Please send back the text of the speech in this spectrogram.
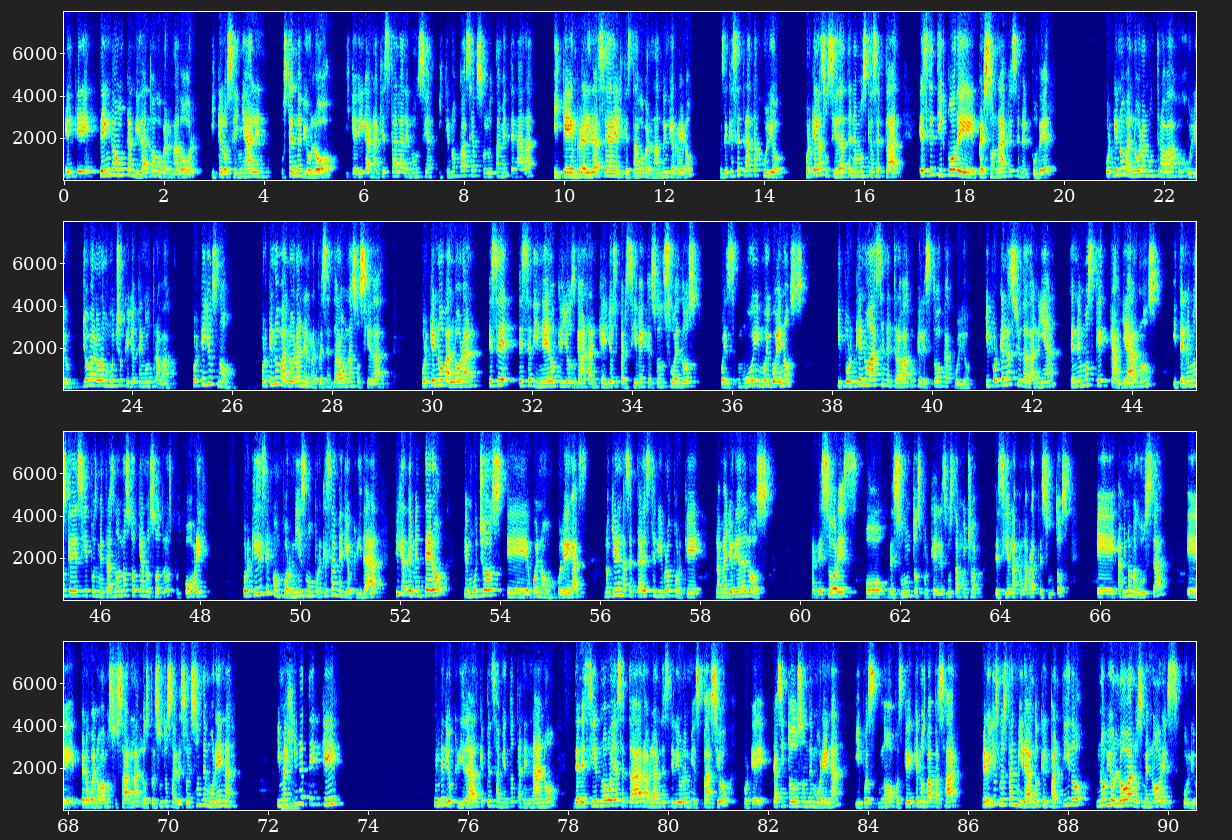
El que tenga un candidato a gobernador y que lo señalen, usted me violó y que digan, aquí está la denuncia y que no pase absolutamente nada y que en realidad sea el que está gobernando en Guerrero, pues de qué se trata, Julio? ¿Por qué la sociedad tenemos que aceptar este tipo de personajes en el poder? ¿Por qué no valoran un trabajo, Julio? Yo valoro mucho que yo tenga un trabajo. ¿Por qué ellos no? ¿Por qué no valoran el representar a una sociedad? ¿Por qué no valoran ese, ese dinero que ellos ganan, que ellos perciben que son sueldos pues muy, muy buenos? ¿Y por qué no hacen el trabajo que les toca, Julio? ¿Y por qué la ciudadanía tenemos que callarnos y tenemos que decir, pues mientras no nos toque a nosotros, pues pobre, ¿Por qué ese conformismo? ¿Por qué esa mediocridad? Fíjate, me entero que muchos, eh, bueno, colegas no quieren aceptar este libro porque la mayoría de los agresores o presuntos, porque les gusta mucho decir la palabra presuntos, eh, a mí no me gusta, eh, pero bueno, vamos a usarla, los presuntos agresores son de Morena. Imagínate qué, qué mediocridad, qué pensamiento tan enano de decir, no voy a aceptar hablar de este libro en mi espacio, porque casi todos son de Morena, y pues no, pues ¿qué, qué nos va a pasar? Pero ellos no están mirando que el partido no violó a los menores, Julio.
